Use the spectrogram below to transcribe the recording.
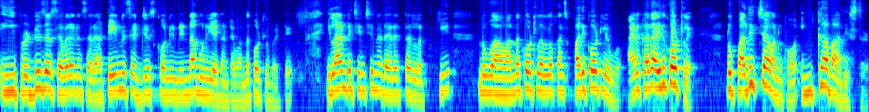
ఈ ప్రొడ్యూసర్స్ ఎవరైనా సరే ఆ టీంని సెట్ చేసుకొని నిండా మునిగే కంటే వంద కోట్లు పెట్టి ఇలాంటి చిన్న చిన్న డైరెక్టర్లకి నువ్వు ఆ వంద కోట్లలో కనీసం పది కోట్లు ఇవ్వు. ఆయన కథ ఐదు కోట్లే. నువ్వు పది ఇచ్చావనుకో ఇంకా బాధిస్తాడు.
